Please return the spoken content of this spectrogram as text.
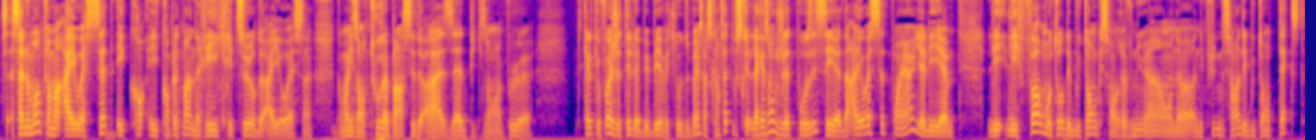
Ça, ça nous montre comment iOS 7 est, com- est complètement une réécriture de iOS. Hein. Comment ils ont tout repensé de A à Z, puis qu'ils ont un peu. euh, quelquefois jeté le bébé avec l'eau du bain parce qu'en fait parce que la question que je voulais te poser c'est euh, dans iOS 7.1 il y a les, euh, les, les formes autour des boutons qui sont revenus hein. on n'est plus nécessairement des boutons texte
